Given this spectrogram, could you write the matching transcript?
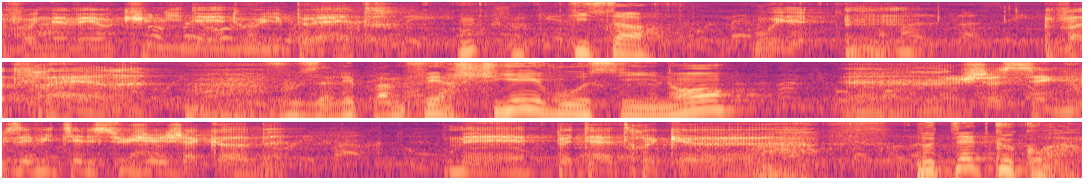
Vous n'avez aucune idée d'où il peut être Qui ça? Où il... Votre frère. Vous allez pas me faire chier vous aussi, non? Je sais que vous évitez le sujet, Jacob. Mais peut-être que... Peut-être que quoi?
